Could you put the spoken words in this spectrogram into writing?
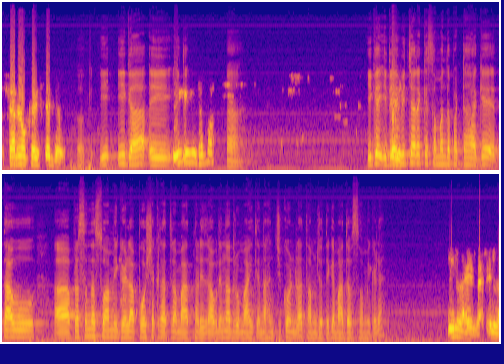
ಶರಣು ಕಳಿಸ್ತಾ ಇದ್ದೆವು ಓಕೆ ಈಗ ಈ ಈಗ ಸ್ವಲ್ಪ. ಈಗ ಇದೇ ವಿಚಾರಕ್ಕೆ ಸಂಬಂಧಪಟ್ಟ ಹಾಗೆ ತಾವು ಆ, ಪ್ರಸನ್ನ ಸ್ವಾಮಿಗಳ ಪೋಷಕರ ಹತ್ರ ಮಾತನಾಡಿದ್ರೆ ಅವರೇನಾದ್ರೂ ಮಾಹಿತಿಯನ್ನು ಹಂಚಿಕೊಂಡ್ರ ತಮ್ಮ ಜೊತೆಗೆ ಮಾಧವ ಸ್ವಾಮಿಗಳ? ಇಲ್ಲ ಇಲ್ಲ ಇಲ್ಲ.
